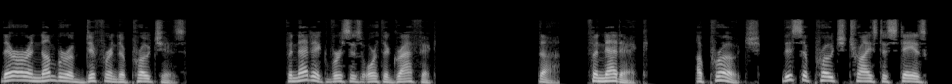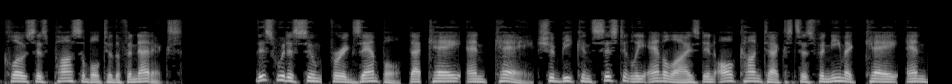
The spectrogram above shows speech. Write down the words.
There are a number of different approaches. Phonetic versus orthographic. The phonetic approach. This approach tries to stay as close as possible to the phonetics. This would assume, for example, that k and k should be consistently analyzed in all contexts as phonemic k and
